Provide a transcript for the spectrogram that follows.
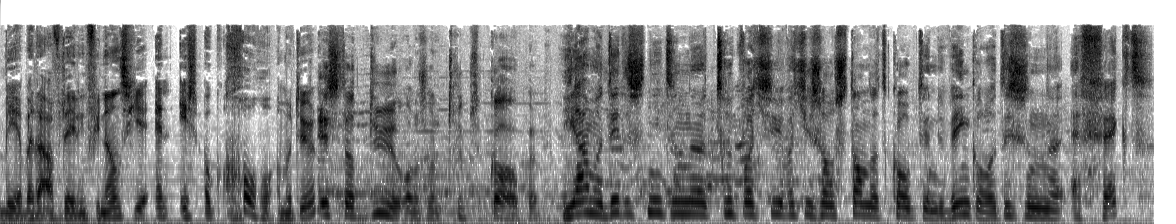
weer bij de afdeling Financiën... en is ook goochelamateur. Is dat duur om zo'n truc te kopen? Ja, maar dit is niet een uh, truc wat je, wat je zo standaard koopt in de winkel. Het is een uh, effect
